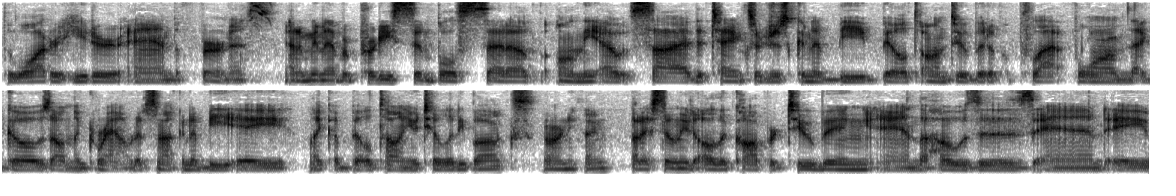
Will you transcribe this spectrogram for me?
the water heater, and the furnace. And I'm gonna have a pretty simple setup on the outside. The tanks are just gonna be built onto a bit of a platform that goes on the ground. It's not gonna be a like a built-on utility box or anything. But I still need all the copper tubing and the hoses and a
